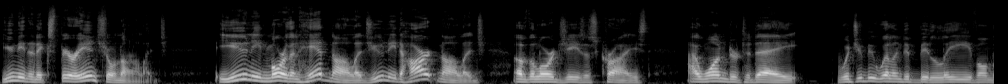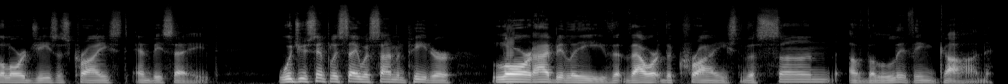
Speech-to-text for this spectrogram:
You need an experiential knowledge. You need more than head knowledge. You need heart knowledge of the Lord Jesus Christ. I wonder today, would you be willing to believe on the Lord Jesus Christ and be saved? Would you simply say with Simon Peter, Lord, I believe that Thou art the Christ, the Son of the living God,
